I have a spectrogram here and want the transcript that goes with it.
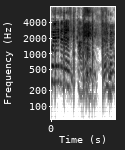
পারবে দেখ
